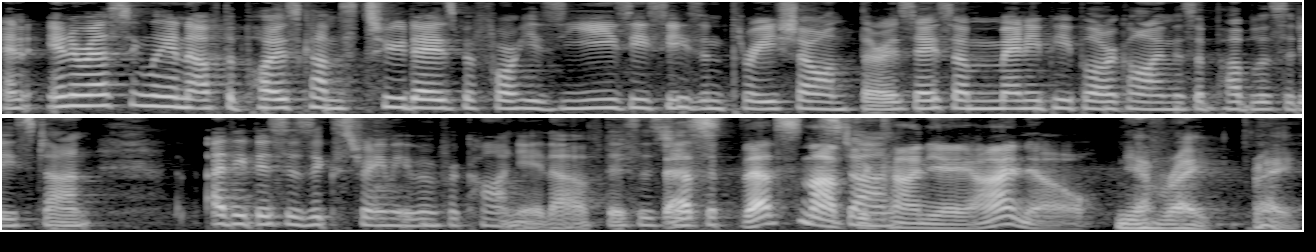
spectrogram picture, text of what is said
And interestingly enough, the post comes two days before his Yeezy Season 3 show on Thursday. So many people are calling this a publicity stunt. I think this is extreme even for Kanye, though. If this is That's just—that's not stunt, the Kanye I know. Yeah, right, right.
